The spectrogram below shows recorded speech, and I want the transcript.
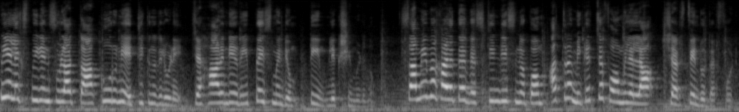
പി എൽ എക്സ്പീരിയൻസ് ഉള്ള താക്കൂറിനെ എത്തിക്കുന്നതിലൂടെ ചെഹാറിന്റെ റീപ്ലേസ്മെന്റും ടീം ലക്ഷ്യമിടുന്നു. സമീപകാലത്ത് വെസ്റ്റ് ഇൻഡീസിനൊപ്പം അത്ര മികച്ച ഫോമിലല്ല ഷെർഫിൻ റുദർഫോർഡ്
